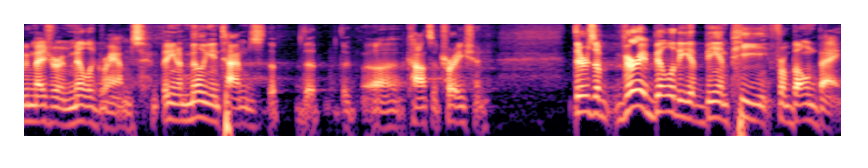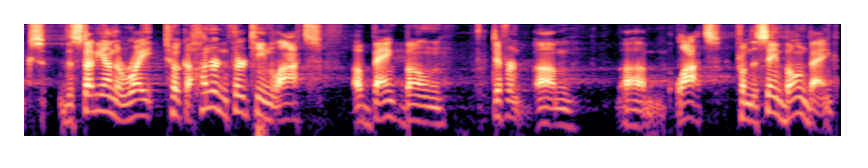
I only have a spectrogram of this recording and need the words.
we measure in milligrams, being a million times the, the, the uh, concentration. There's a variability of BMP from bone banks. The study on the right took 113 lots of bank bone, different um, um, lots from the same bone bank,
